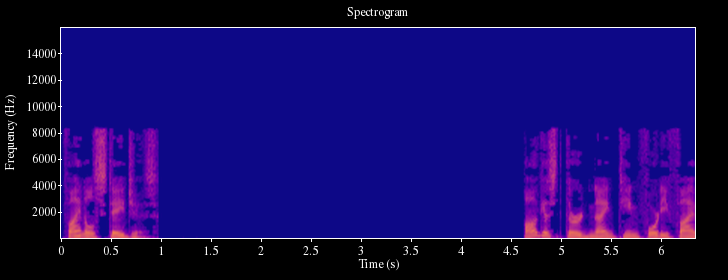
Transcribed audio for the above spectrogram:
Final stages August 3, 1945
